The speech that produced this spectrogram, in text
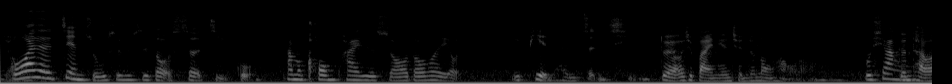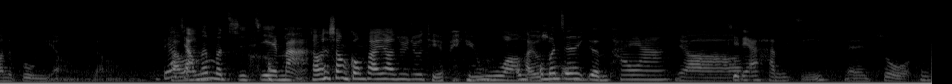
这样国外的建筑是不是都有设计过？他们空拍的时候都会有一片很整齐，对，而且百年前就弄好了，不像跟台湾的不一样。不要讲那么直接嘛。台湾上公拍下去就是铁皮屋啊，还有什么？们只能远拍啊，呀？没错，嗯。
